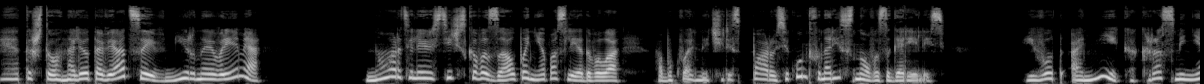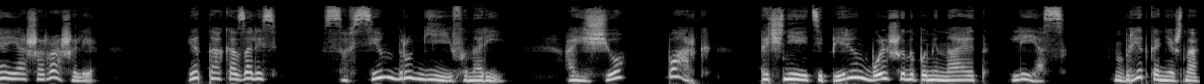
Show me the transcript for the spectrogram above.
Это что, налет авиации в мирное время? Но артиллеристического залпа не последовало, а буквально через пару секунд фонари снова загорелись. И вот они как раз меня и ошарашили. Это оказались Совсем другие фонари. А еще парк. Точнее, теперь он больше напоминает лес. Бред, конечно,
